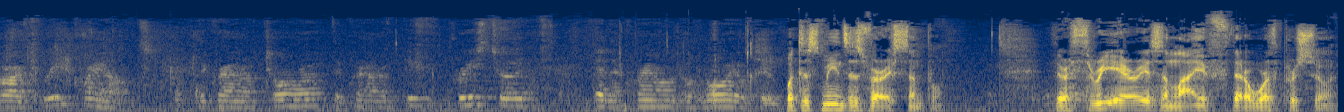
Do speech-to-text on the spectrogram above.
are three crowns the crown of Torah, the crown of priesthood, and the crown of royalty. What this means is very simple. There are three areas in life that are worth pursuing.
